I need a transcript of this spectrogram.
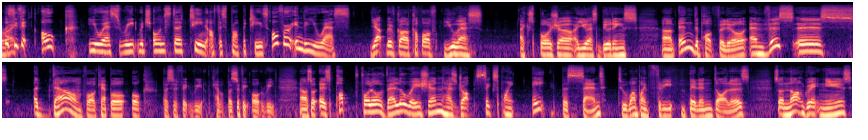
right. Pacific Oak US REIT, which owns 13 office properties over in the US. Yep, we've got a couple of U.S. exposure, U.S. buildings um, in the portfolio, and this is a down for Keppel Oak Pacific REIT, Keppel Pacific Oak REIT. Uh, so its portfolio valuation has dropped 6.8% to $1.3 billion. So not great news.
